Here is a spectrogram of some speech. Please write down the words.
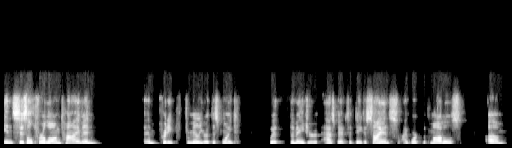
in CISL for a long time and am pretty familiar at this point with the major aspects of data science. I've worked with models um,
